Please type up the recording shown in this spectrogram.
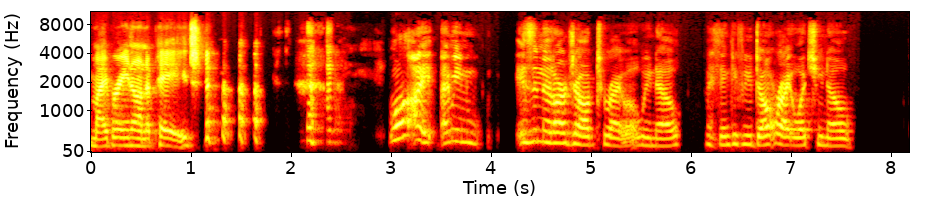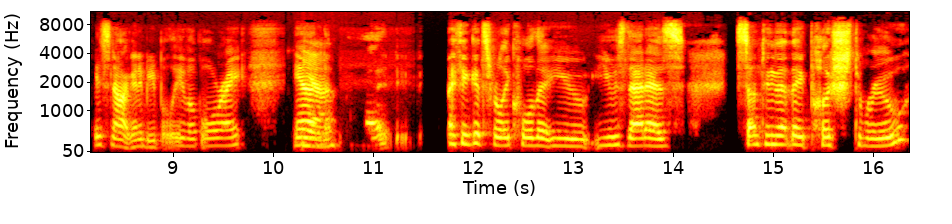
my brain on a page. well, I I mean, isn't it our job to write what we know? I think if you don't write what you know, it's not going to be believable, right? And yeah. I think it's really cool that you use that as something that they push through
